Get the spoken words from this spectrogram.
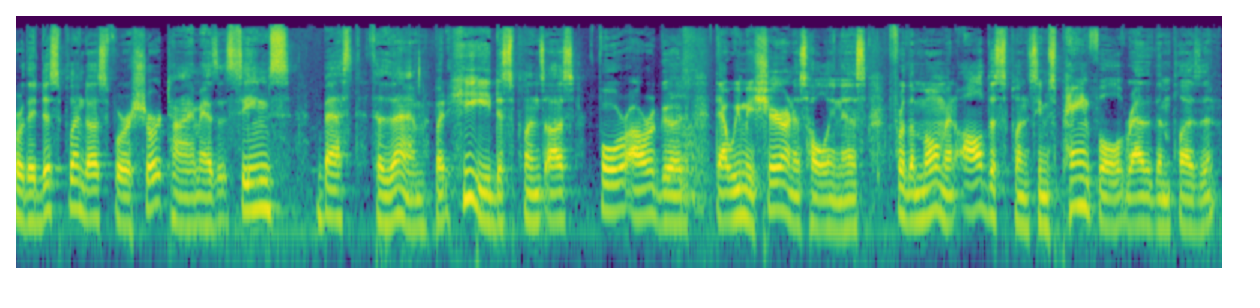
For they disciplined us for a short time as it seems best to them, but He disciplines us for our good, that we may share in His holiness. For the moment, all discipline seems painful rather than pleasant,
